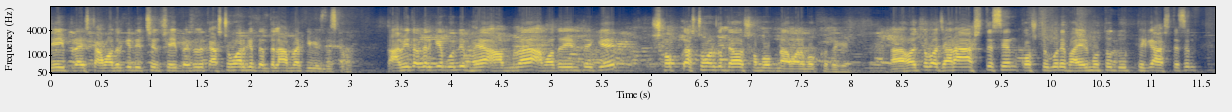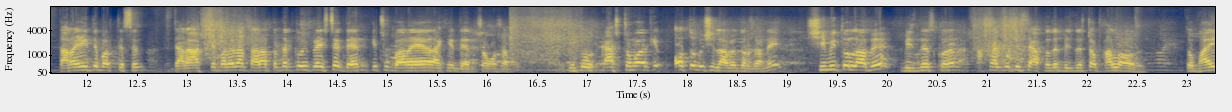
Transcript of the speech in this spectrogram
যেই প্রাইসটা আমাদেরকে দিচ্ছেন সেই প্রাইসে কাস্টমারকে দেন তাহলে আমরা কি বিজনেস করব? তা আমি তাদেরকে বলি ভাইয়া আমরা আমাদের এন্ড থেকে সব কাস্টমারকে দেওয়া সম্ভব না আমার পক্ষ থেকে। হয়তো বা যারা আসতেছেন কষ্ট করে ভাইয়ের মতো দূর থেকে আসতেছেন তারাই নিতে পারতেছেন। যারা আসতে পারে না তারা তাদেরকে ওই প্রাইসটা দেন কিছু বাড়াইয়া রাখে দেন সমস্যা নেই। কিন্তু কাস্টমারকে অত বেশি লাভের দরকার নেই। সীমিত লাভে বিজনেস করেন। আশা করতেছি আপনাদের বিজনেসটা ভালো হবে। তো ভাই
